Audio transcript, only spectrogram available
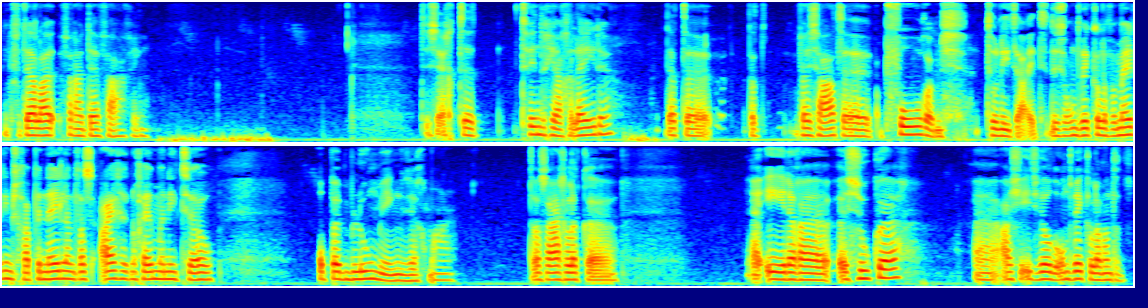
Ik vertel vanuit de ervaring. Het is echt uh, twintig jaar geleden dat, uh, dat wij zaten op forums toen die tijd. Dus ontwikkelen van mediumschap in Nederland was eigenlijk nog helemaal niet zo op een blooming, zeg maar. Het was eigenlijk uh, eerder zoeken als je iets wilde ontwikkelen. Want het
